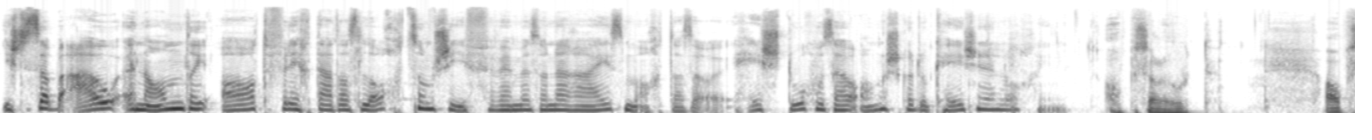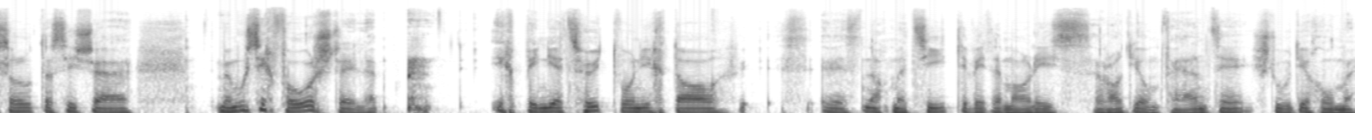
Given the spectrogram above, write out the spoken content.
Ist das aber auch eine andere Art, vielleicht auch das Loch zum Schiffen, wenn man so eine Reise macht? Also hast du durchaus auch Angst, du gehst in ein Loch hin? Absolut. Absolut, das ist, äh, man muss sich vorstellen, ich bin jetzt heute, wo ich da äh, nach einer Zeit wieder mal ins Radio- und Fernsehstudio komme,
